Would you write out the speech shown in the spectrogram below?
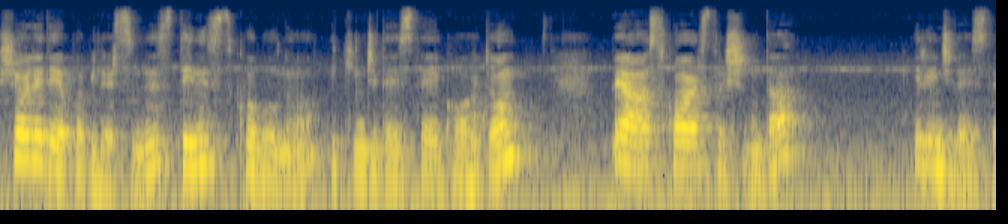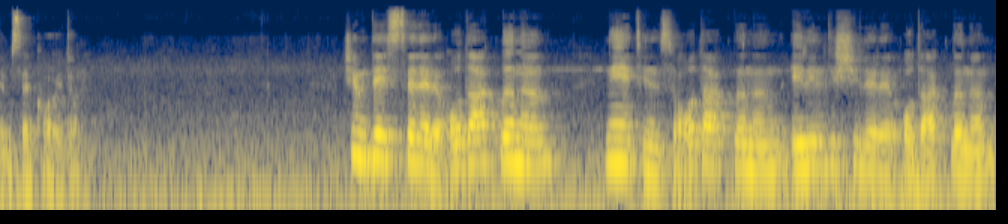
Şöyle de yapabilirsiniz. Deniz kabuğunu ikinci desteğe koydum. Beyaz kuars taşını da birinci destemize koydum. Şimdi destelere odaklanın. Niyetinize odaklanın. Eril dişilere odaklanın.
